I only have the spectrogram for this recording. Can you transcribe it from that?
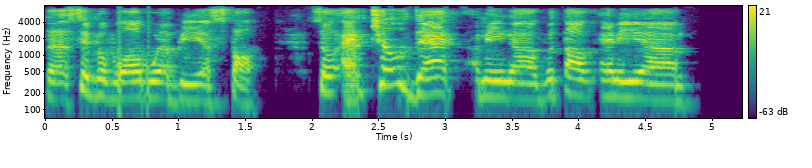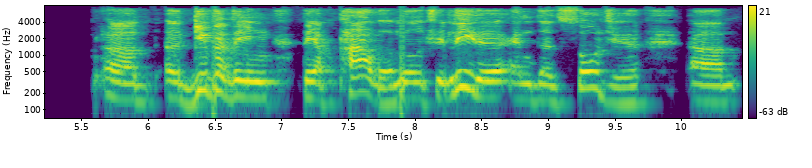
the civil war will be uh, stopped. So until that, I mean, uh, without any um, uh, uh, giving their power, military leader and the soldier. Um,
